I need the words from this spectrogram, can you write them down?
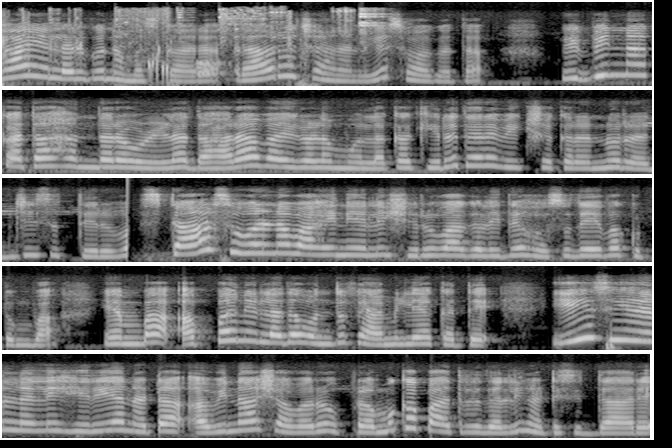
ಹಾಯ್ ಎಲ್ಲರಿಗೂ ನಮಸ್ಕಾರ. ರಾರು ಚಾನಲ್ಗೆ ಸ್ವಾಗತ. ವಿಭಿನ್ನ ಕಥಾಹಂದರವುಳ್ಳ ಧಾರಾವಾಹಿಗಳ ಮೂಲಕ ಕಿರುತೆರೆ ವೀಕ್ಷಕರನ್ನು ರಂಜಿಸುತ್ತಿರುವ ಸ್ಟಾರ್ ಸುವರ್ಣ ವಾಹಿನಿಯಲ್ಲಿ ಶುರುವಾಗಲಿದೆ ಹೊಸುದೇವ ಕುಟುಂಬ ಎಂಬ ಅಪ್ಪನಿಲ್ಲದ ಒಂದು ಫ್ಯಾಮಿಲಿಯ ಕತೆ. ಈ ಸೀರಿಯಲ್ನಲ್ಲಿ ಹಿರಿಯ ನಟ ಅವಿನಾಶ್ ಅವರು ಪ್ರಮುಖ ಪಾತ್ರದಲ್ಲಿ ನಟಿಸಿದ್ದಾರೆ.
